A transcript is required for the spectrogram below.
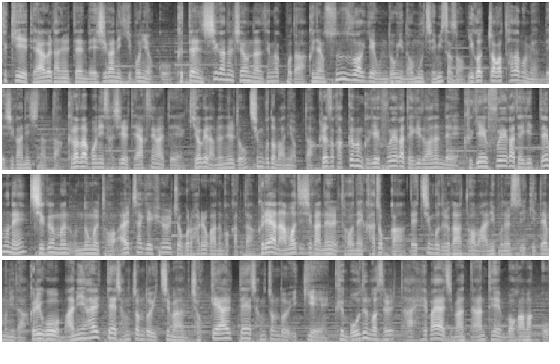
특히 대학을 다닐 땐 4시간이 기본이었고 그땐 시간을 채운다는 생각보다 그냥 순수하게 운동이 너무 재밌어서 이것저것 하다 보면 4시간이 지났다. 그러다 보니 사실 대학생 할 때 기억에 남는 일도 친구도 많이 없다. 그래서 가끔은 그게 후회가 되기도 하는데 그게 후회가 되기 때문에 지금은 운동을 더 알차게 효율적으로 하려고 하는 것 같다. 그래야 나머지 시간을 더 내 가족과 내 친구들과 더 많이 보낼 수 있기 때문이다. 그리고 많이 할 때 장점도 있지만 적게 할 때 장점도 있기에 그 모든 것을 다 해봐야지만 나한테 뭐가 맞고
